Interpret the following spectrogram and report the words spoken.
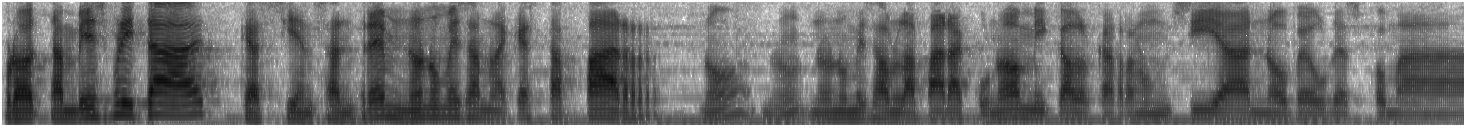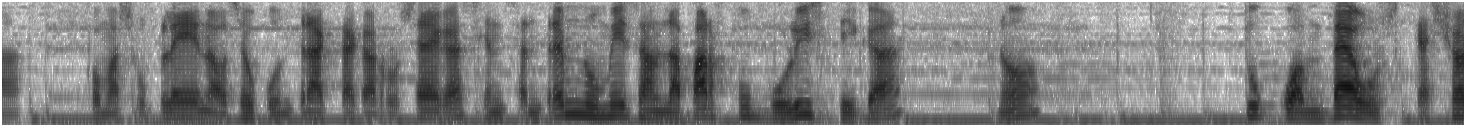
Però també és veritat que si ens centrem no només en aquesta part, no, no, no només en la part econòmica, el que renuncia, no veure's com a, com a suplent, el seu contracte que arrossega, si ens centrem només en la part futbolística, no? tu quan veus que això,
